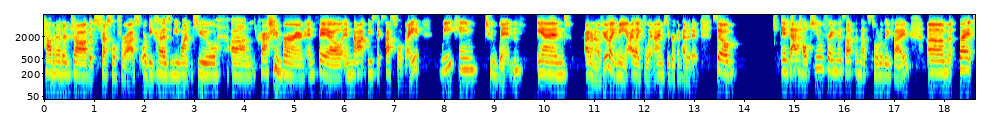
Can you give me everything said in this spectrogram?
have another job that's stressful for us or because we want to um, crash and burn and fail and not be successful, right? We came to win. And I don't know, if you're like me, I like to win. I'm super competitive. So if that helps you frame this up, then that's totally fine. Um, but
